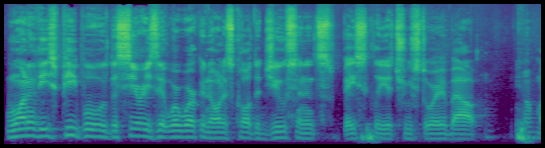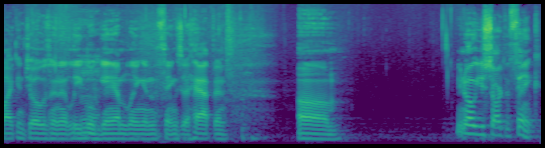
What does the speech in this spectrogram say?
one of these people? The series that we're working on is called The Juice, and it's basically a true story about, you know, Mike and Joe's and illegal gambling and the things that happen you know, you start to think,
